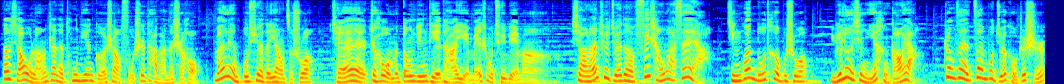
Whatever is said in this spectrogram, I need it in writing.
当小五郎站在通天阁上俯视大阪的时候，满脸不屑的样子说。切，这和我们东京铁塔也没什么区别嘛。小兰却觉得非常哇塞啊！景观独特不说，娱乐性也很高呀。正在赞不绝口之时，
